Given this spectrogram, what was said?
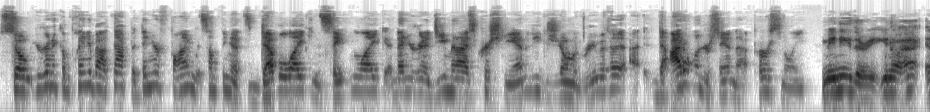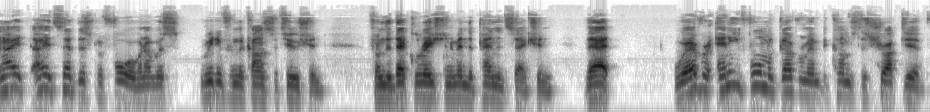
So you're going to complain about that, but then you're fine with something that's devil-like and Satan-like, and then you're going to demonize Christianity because you don't agree with it. I, I, don't understand that personally. Me neither. You know, I, and I, I had said this before when I was reading from the Constitution, from the Declaration of Independence section, that wherever any form of government becomes destructive,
